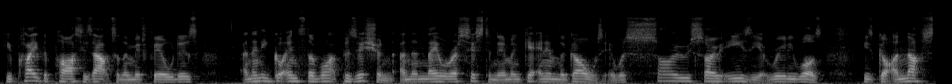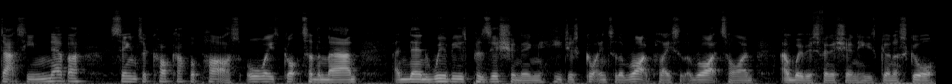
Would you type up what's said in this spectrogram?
He played the passes out to the midfielders, and then he got into the right position and then they were assisting him and getting him the goals. It was so, so easy. It really was. He's got enough stats. He never seemed to cock up a pass, always got to the man, and then with his positioning, he just got into the right place at the right time, and with his finishing, he's going to score.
